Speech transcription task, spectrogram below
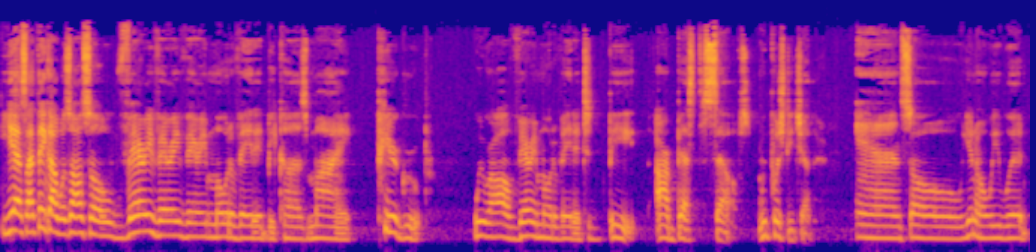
Yes, I think I was also very, very, very motivated because my peer group, we were all very motivated to be our best selves. We pushed each other. And so, you know, we would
